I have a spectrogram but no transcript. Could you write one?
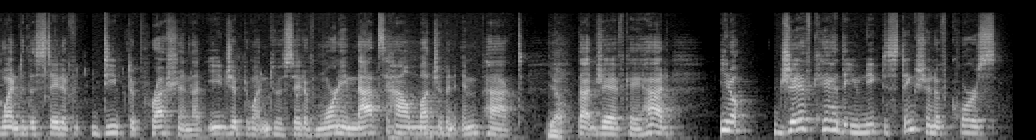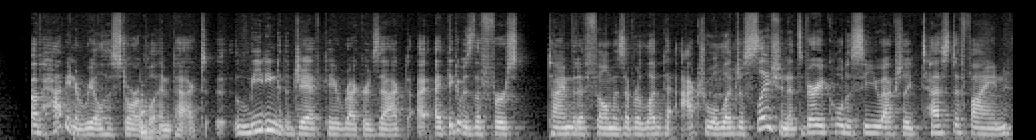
went to the state of deep depression, that Egypt went into a state of mourning. That's how much of an impact Yeah. that JFK had. You know, JFK had the unique distinction, of course, of having a real historical impact, leading to the JFK Records Act. I, I think it was the first time that a film has ever led to actual legislation. It's very cool to see you actually testifying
